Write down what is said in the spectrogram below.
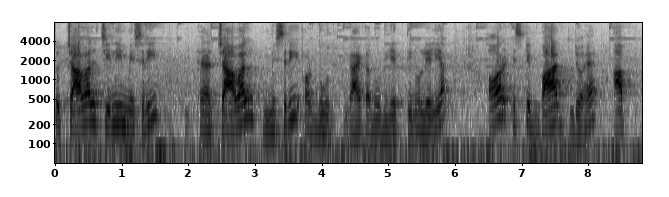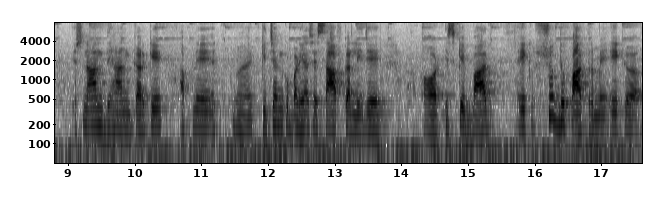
तो चावल, चीनी, मिश्री चावल, मिश्री और दूध, गाय का दूध, ये तीनों ले लिया। और इसके बाद जो है, आप स्नान, ध्यान करके अपने किचन को बढ़िया से साफ़ कर लीजिए। और इसके बाद एक शुद्ध पात्र में, एक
